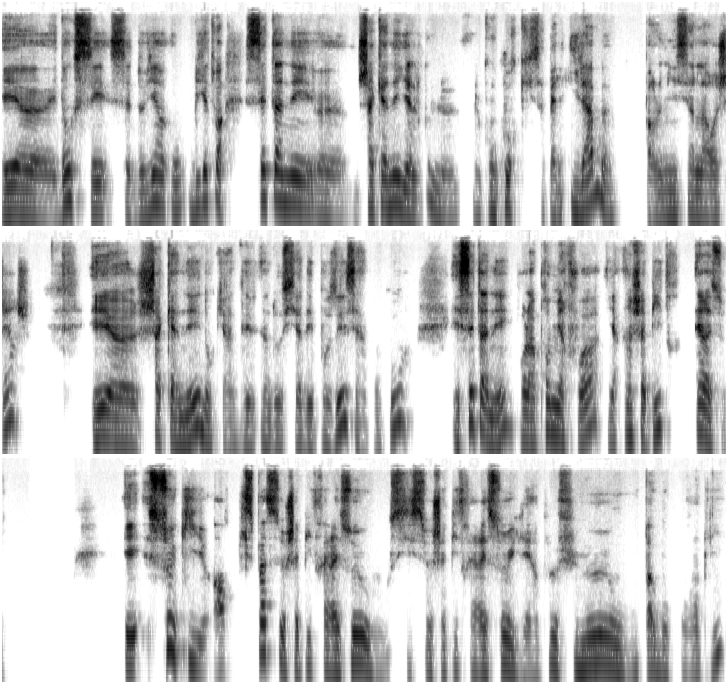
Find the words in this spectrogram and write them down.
Euh, et, donc, ça devient obligatoire. Cette année, euh, chaque année, il y a le, concours qui s'appelle ILAB par le ministère de la Recherche. Et chaque année, donc il y a un, dossier à déposer, c'est un concours. Et cette année, pour la première fois, il y a un chapitre RSE. Et ceux qui, alors, qui se passe ce chapitre RSE, ou si ce chapitre RSE il est un peu fumeux ou pas beaucoup rempli,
